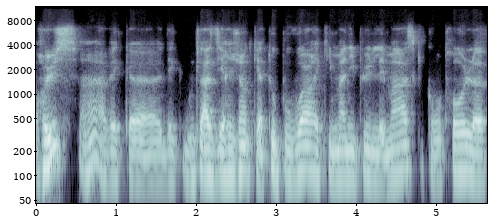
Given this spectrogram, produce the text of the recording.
russe, hein, avec une classe dirigeante qui a tout pouvoir et qui manipule les masses, qui contrôle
